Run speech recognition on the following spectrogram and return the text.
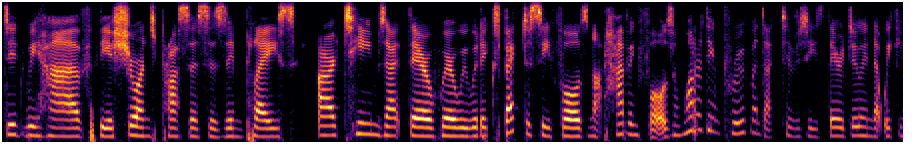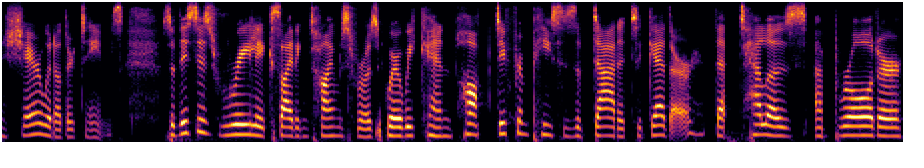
Did we have the assurance processes in place? Are teams out there where we would expect to see falls not having falls? And what are the improvement activities they're doing that we can share with other teams? So, this is really exciting times for us where we can pop different pieces of data together that tell us a broader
